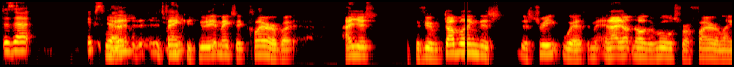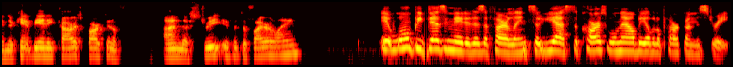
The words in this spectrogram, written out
Does that explain? th- thank you, Judy. It makes it clear, but I just, if you're doubling this, the street width, and I don't know the rules for a fire lane, there can't be any cars parked in a, on the street if it's a fire lane? It won't be designated as a fire lane, so yes, the cars will now be able to park on the street.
